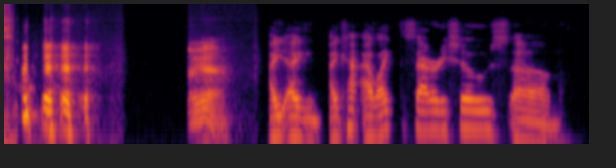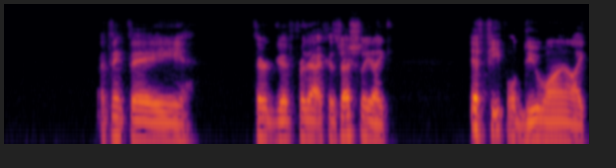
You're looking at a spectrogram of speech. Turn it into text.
oh yeah. I I I can, I like the Saturday shows. Um, I think they they're good for that, because, especially like if people do want to like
